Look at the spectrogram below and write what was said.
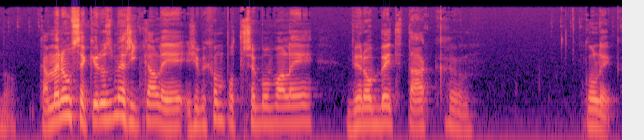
No. Kamennou sekiru jsme říkali, že bychom potřebovali vyrobit tak kolik?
